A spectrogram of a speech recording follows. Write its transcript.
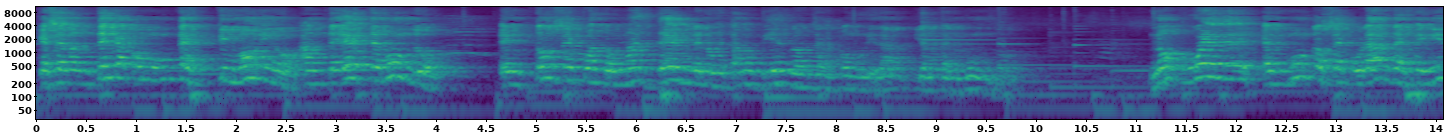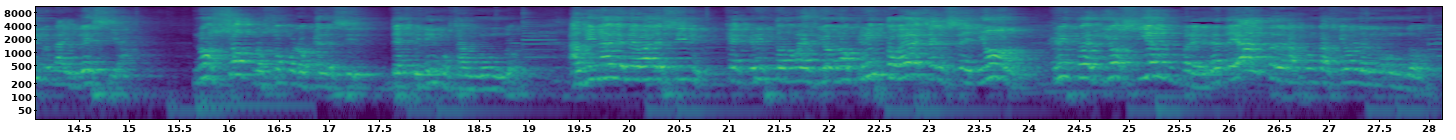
que se mantenga como un testimonio ante este mundo, entonces cuando más débiles nos estamos viendo ante la comunidad y ante el mundo. No puede el mundo secular definir la iglesia. Nosotros somos los que decir, definimos al mundo. A mí nadie me va a decir que Cristo no es Dios. No, Cristo es el Señor. Cristo es Dios siempre, desde antes de la fundación del mundo.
